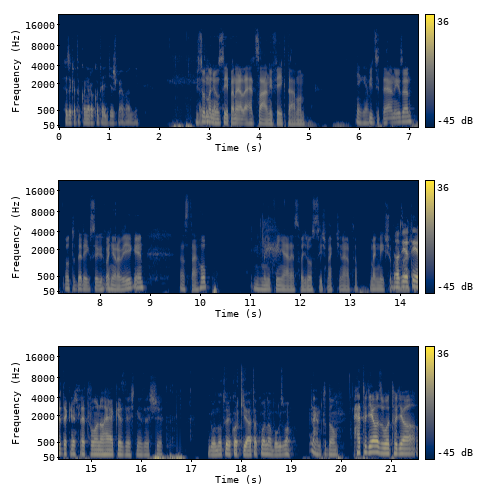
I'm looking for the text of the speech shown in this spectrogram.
ezeket a kanyarakat egyesben venni. Viszont hát nagyon igen. szépen el lehet szállni féktávon. Igen. Picit elnézed, ott a derékszögű kanyar a végén, aztán hopp, mint mondjuk lesz, vagy rossz is megcsinálta. Meg még sokan De azért mások. érdekes lett volna, ha elkezdesni az eső. Gondolt, hogy akkor kiálltak volna a boxba? Nem tudom. Hát ugye az volt, hogy a,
